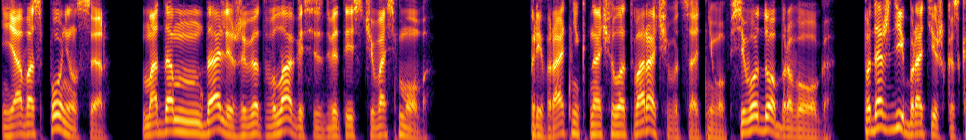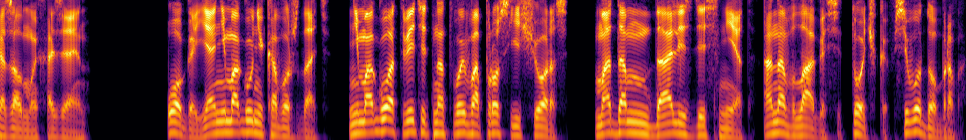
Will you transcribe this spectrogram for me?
«Я вас понял, сэр. Мадам Дали живет в Лагосе с 2008-го». Привратник начал отворачиваться от него. «Всего доброго, Ога». «Подожди, братишка», — сказал мой хозяин. «Ога, я не могу никого ждать. Не могу ответить на твой вопрос еще раз. Мадам Дали здесь нет. Она в Лагосе. Точка. Всего доброго».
